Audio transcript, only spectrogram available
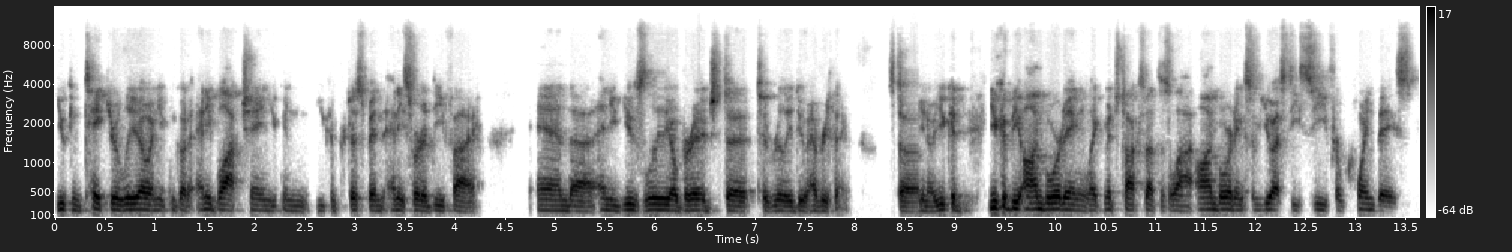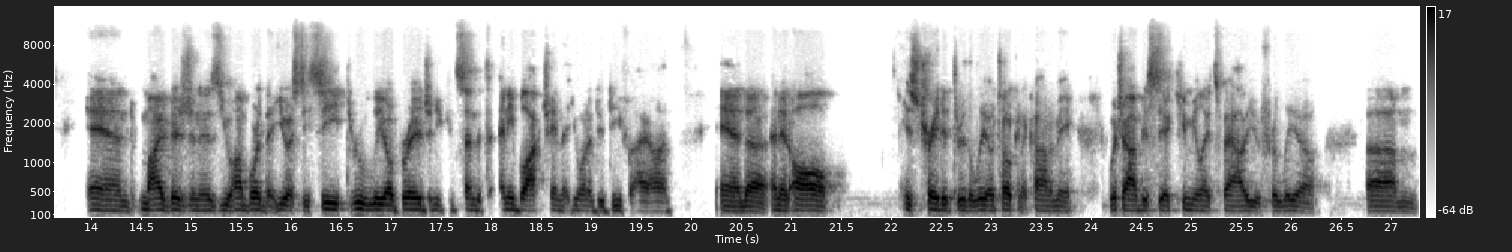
you can take your Leo and you can go to any blockchain. You can you can participate in any sort of DeFi, and uh, and you use Leo Bridge to to really do everything. So you know you could you could be onboarding like Mitch talks about this a lot, onboarding some USDC from Coinbase. And my vision is you onboard that USDC through Leo Bridge, and you can send it to any blockchain that you want to do DeFi on, and uh, and it all is traded through the Leo token economy, which obviously accumulates value for Leo. Um,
